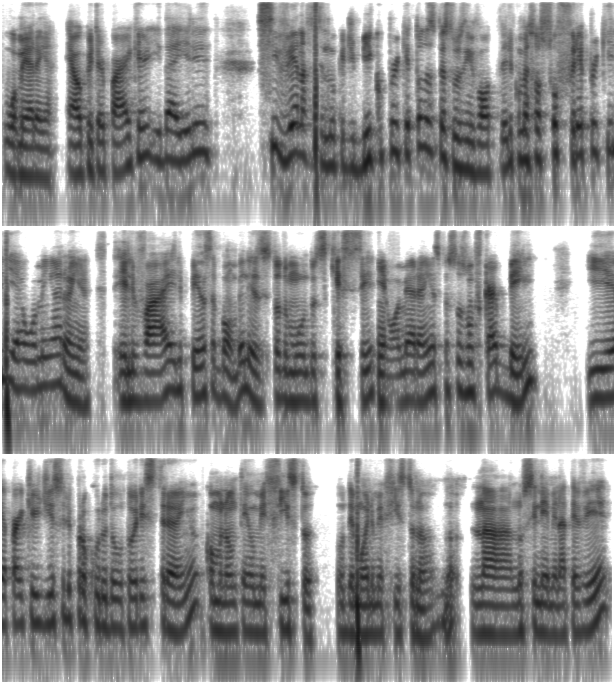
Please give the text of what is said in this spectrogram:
o Homem-Aranha é o Peter Parker, e daí ele se vê nessa sinuca de bico porque todas as pessoas em volta dele começam a sofrer porque ele é o Homem-Aranha. Ele vai, ele pensa, bom, beleza, se todo mundo esquecer quem é o Homem-Aranha, as pessoas vão ficar bem. E a partir disso ele procura o Doutor Estranho, como não tem o Mephisto, o demônio Mephisto no, no, na, no cinema e na TV,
